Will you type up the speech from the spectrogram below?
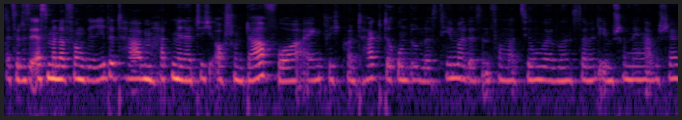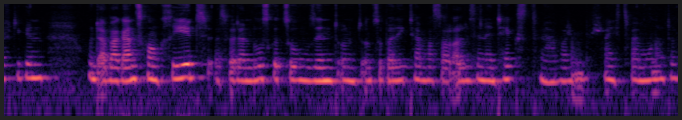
Als wir das erste Mal davon geredet haben, hatten wir natürlich auch schon davor eigentlich Kontakte rund um das Thema Desinformation, weil wir uns damit eben schon länger beschäftigen. Und aber ganz konkret, dass wir dann losgezogen sind und uns überlegt haben, was soll alles in den Text, ja, wahrscheinlich zwei Monate.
